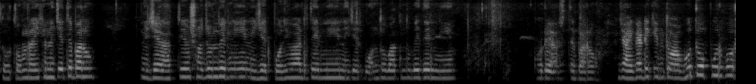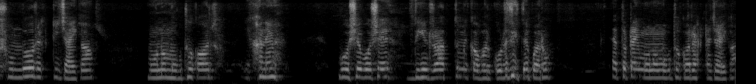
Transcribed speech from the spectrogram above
তো তোমরা এখানে যেতে পারো, নিজের আত্মীয় স্বজনদের নিয়ে, নিজের পরিবারদের নিয়ে, নিজের বন্ধু বান্ধবীদের নিয়ে ঘুরে আসতে পারো। জায়গাটি কিন্তু অভূতপূর্ব সুন্দর একটি জায়গা। মনোমুগ্ধকর। এখানে বসে বসে দিন রাত তুমি কভার করে দিতে পারো। এতটাই মনোমুগ্ধকর একটা জায়গা।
